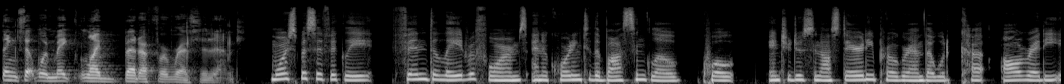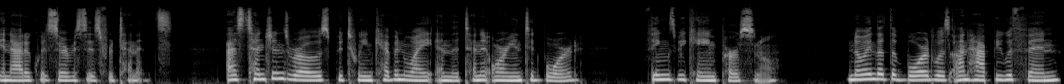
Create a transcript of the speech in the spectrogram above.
Things that would make life better for residents. More specifically, Finn delayed reforms and, according to the Boston Globe, quote, introduced an austerity program that would cut already inadequate services for tenants. As tensions rose between Kevin White and the tenant oriented board, things became personal. Knowing that the board was unhappy with Finn,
